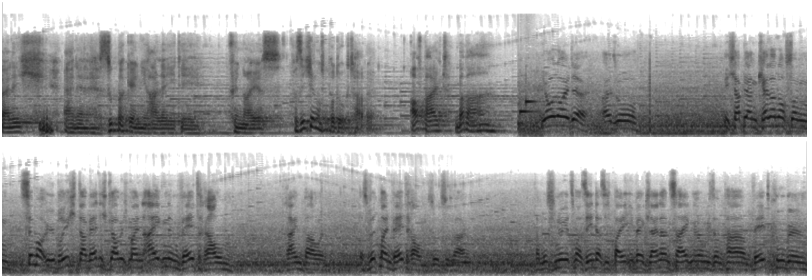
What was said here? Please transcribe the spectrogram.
weil ich eine super geniale Idee für ein neues Versicherungsprodukt habe. Auf bald, baba. Jo Leute, also ich habe ja im Keller noch so ein Zimmer übrig. Da werde ich, glaube ich, meinen eigenen Weltraum reinbauen. Das wird mein Weltraum sozusagen. Da muss ich nur jetzt mal sehen, dass ich bei eBay Kleinanzeigen irgendwie so ein paar Weltkugeln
